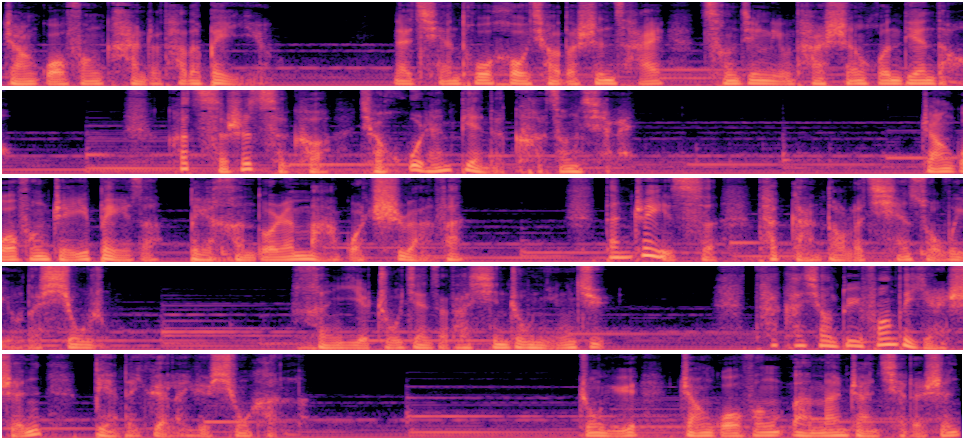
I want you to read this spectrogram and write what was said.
张国峰看着她的背影，那前凸后翘的身材曾经令他神魂颠倒。可此时此刻却忽然变得可憎起来。张国峰这一辈子被很多人骂过吃软饭，但这一次他感到了前所未有的羞辱，恨意逐渐在他心中凝聚，他看向对方的眼神变得越来越凶狠了。终于，张国峰慢慢站起了身，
